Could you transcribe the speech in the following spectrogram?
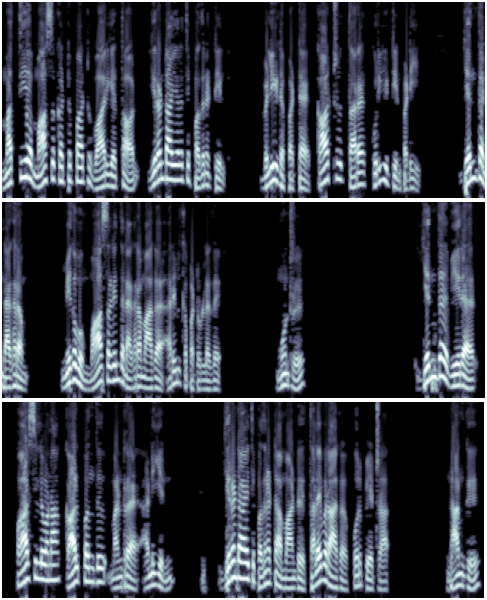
மத்திய மாசு கட்டுப்பாட்டு வாரியத்தால் இரண்டாயிரத்தி பதினெட்டில் வெளியிடப்பட்ட காற்று தர குறியீட்டின்படி எந்த நகரம் மிகவும் மாசடைந்த நகரமாக அறிவிக்கப்பட்டுள்ளது. மூன்று எந்த வீரர் பார்சிலோனா கால்பந்து மன்ற அணியின் இரண்டாயிரத்தி பதினெட்டாம் ஆண்டு தலைவராக பொறுப்பேற்றார்? நான்கு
